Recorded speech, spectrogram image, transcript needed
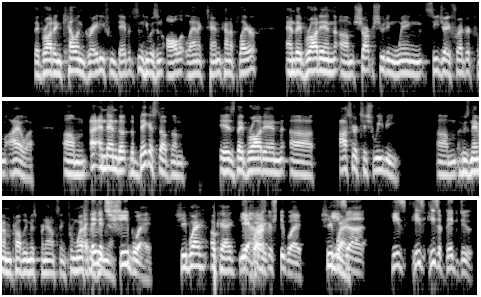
They brought in Kellen Grady from Davidson. He was an all Atlantic 10 kind of player. And they brought in um, sharpshooting wing CJ Frederick from Iowa. Um, and then the, the biggest of them is they brought in uh, Oscar Tshiebwe, um, whose name I'm probably mispronouncing from West I think it's Tshiebwe. Tshiebwe. Okay. Yeah, Tshiebwe. Oscar Tshiebwe. Tshiebwe. He's uh he's he's he's a big dude.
